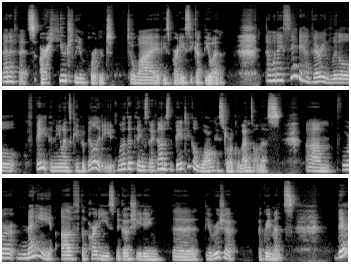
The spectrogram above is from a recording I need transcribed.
benefits are hugely important to why these parties seek out the UN. And when I say they have very little faith in the UN's capability, one of the things that I found is that they take a long historical lens on this. Um, for many of the parties negotiating the, the Arusha agreements, their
